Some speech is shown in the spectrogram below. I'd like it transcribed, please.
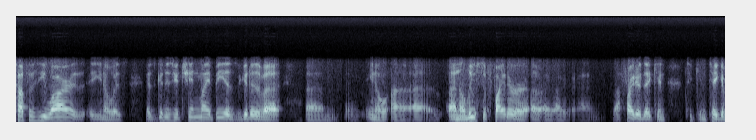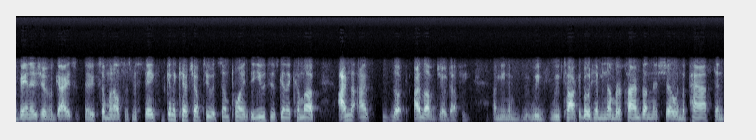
tough as you are, as, you know, as as good as your chin might be, as good of a um, you know uh, an elusive fighter or a, a, a fighter that can to, can take advantage of a guy's uh, someone else's mistakes. It's going to catch up to at some point. The youth is going to come up. I'm not. I, look, I love Joe Duffy. I mean, we've we've talked about him a number of times on this show in the past, and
